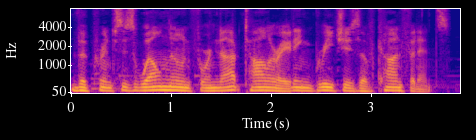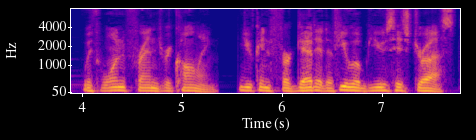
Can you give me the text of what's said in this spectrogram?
The prince is well known for not tolerating breaches of confidence, with one friend recalling, you can forget it if you abuse his trust.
